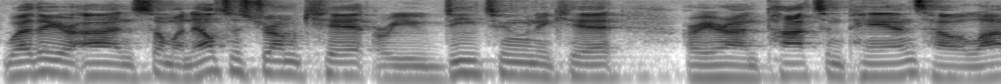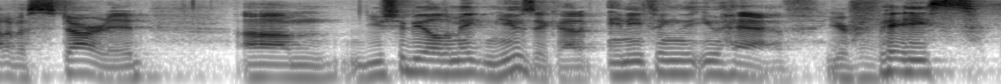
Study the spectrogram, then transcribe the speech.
Whether you're on someone else's drum kit or you detune a kit or you're on pots and pans, how a lot of us started, um, you should be able to make music out of anything that you have. Your Mm-hmm. face,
